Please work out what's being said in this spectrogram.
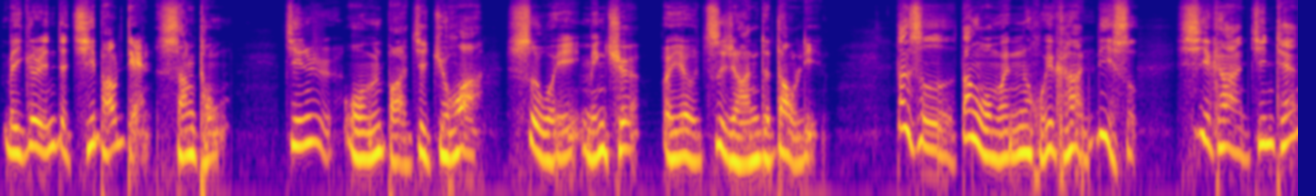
每个人的起跑点相同。今日我们把这句话视为明确而又自然的道理。但是，当我们回看历史，细看今天，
